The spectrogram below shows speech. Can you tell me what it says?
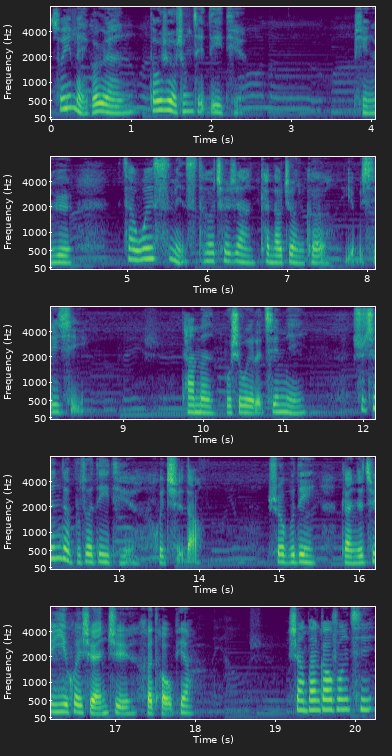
所以每个人都热衷挤地铁。平日在威斯敏斯特车站看到政客也不稀奇，他们不是为了亲民，是真的不坐地铁会迟到，说不定赶着去议会选举和投票。上班高峰期，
